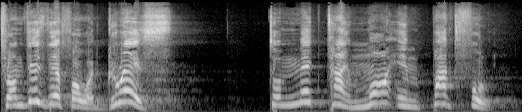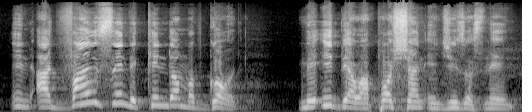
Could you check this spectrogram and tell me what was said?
From this day forward, grace to make time more impactful in advancing the kingdom of God. May it be our portion in Jesus' name.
